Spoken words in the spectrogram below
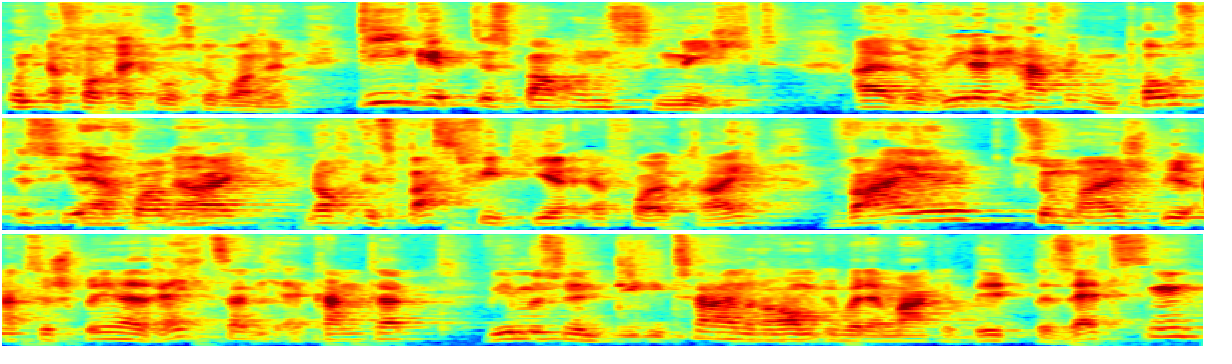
und erfolgreich groß geworden sind. Die gibt es bei uns nicht. Also weder die Huffington Post ist hier ja, erfolgreich, ja. noch ist BuzzFeed hier erfolgreich, weil zum Beispiel Axel Springer rechtzeitig erkannt hat, wir müssen den digitalen Raum über der Marke Bild besetzen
